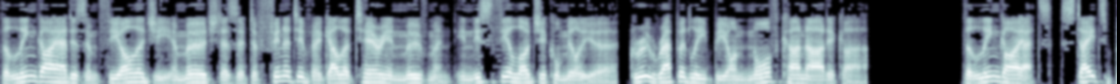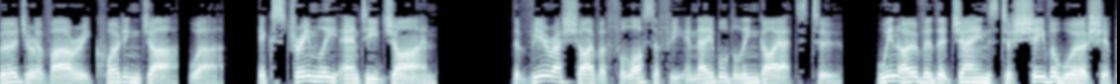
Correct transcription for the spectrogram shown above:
the Lingayatism theology emerged as a definitive egalitarian movement in this theological milieu, grew rapidly beyond North Karnataka, the Lingayats, states Burjor Avari quoting Jha, were extremely anti-Jain. The Virashaiva philosophy enabled Lingayats to win over the Jains to Shiva worship,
